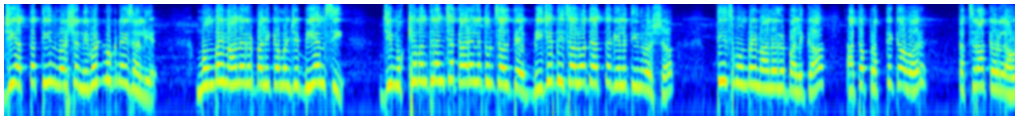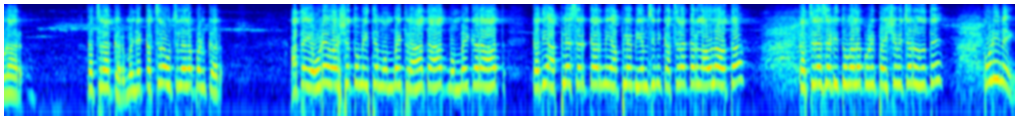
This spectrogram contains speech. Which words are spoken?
जी आत्ता तीन वर्ष निवडणूक नाही झाली आहे मुंबई महानगरपालिका म्हणजे बीएमसी जी मुख्यमंत्र्यांच्या कार्यालयातून चालते बीजेपी चालवते आत्ता गेले तीन वर्ष तीच मुंबई महानगरपालिका आता प्रत्येकावर कचरा कर लावणार. कचरा कर. म्हणजे कचरा उचलायला पण कर. आता एवढे वर्ष तुम्ही इथे मुंबईत राहत आहात मुंबईकर आहात कधी आपल्या सरकारने आपल्या बीएमसीने कचरा कर लावला होता? कचऱ्यासाठी तुम्हाला कोणी पैसे विचारत होते? कोणी नाही.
